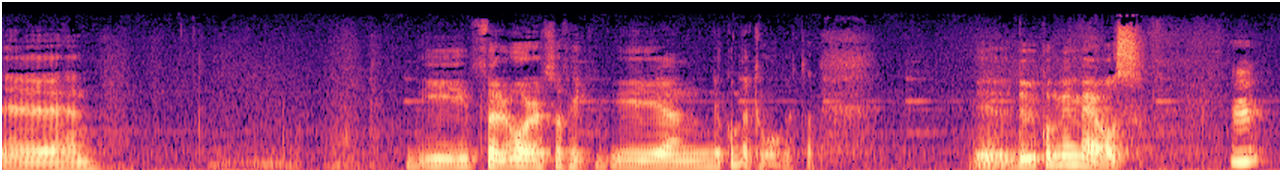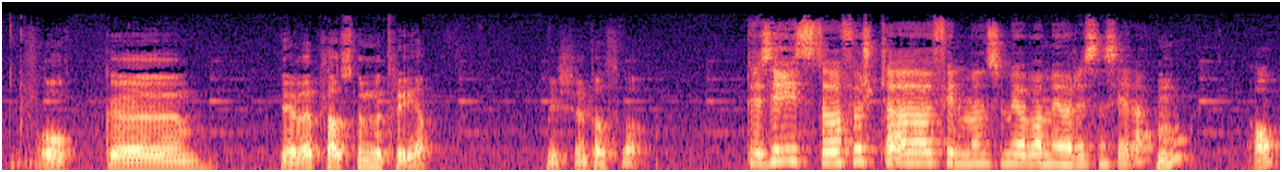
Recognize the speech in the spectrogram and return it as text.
Eh, I förra året så fick vi en, nu kommer jag inte ihåg det. Eh, Du kom ju med oss. Mm. Och eh, det är väl plats nummer tre. Mission Impossible. Precis, det var första filmen som jag var med och recenserade. Ja.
